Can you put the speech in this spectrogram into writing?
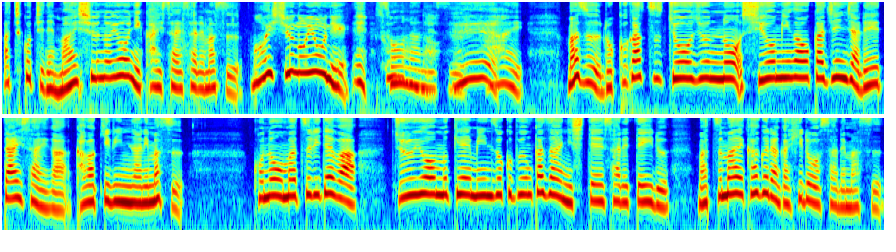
あちこちで毎週のように開催されます。毎週のように？えそうなんです。はい。まず6月上旬の塩見ヶ丘神社例大祭が皮切りになります。このお祭りでは重要無形民族文化財に指定されている松前神楽が披露されます。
